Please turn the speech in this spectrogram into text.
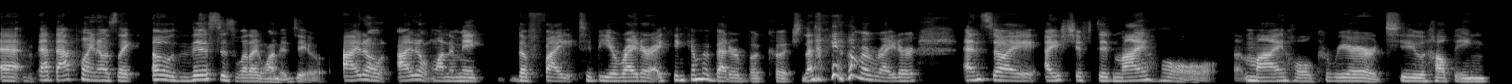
at, at that point i was like oh this is what i want to do. I don't i don't want to make the fight to be a writer. I think i'm a better book coach than i am a writer. And so i i shifted my whole my whole career to helping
